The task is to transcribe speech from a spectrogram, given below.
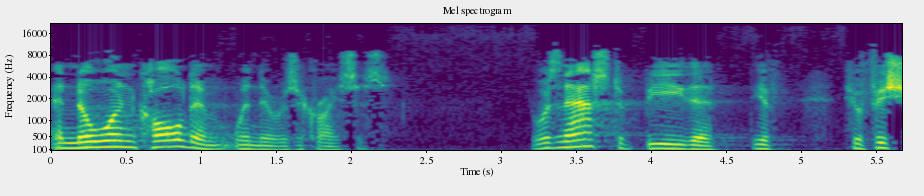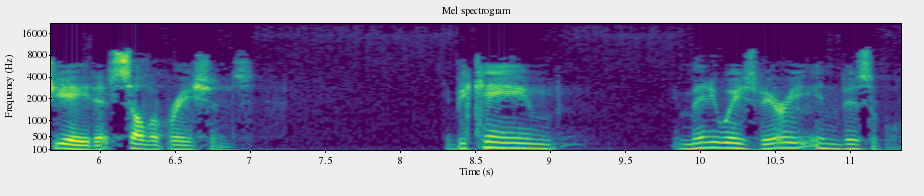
And no one called him when there was a crisis. He wasn't asked to be the, the to officiate at celebrations. He became, in many ways, very invisible.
